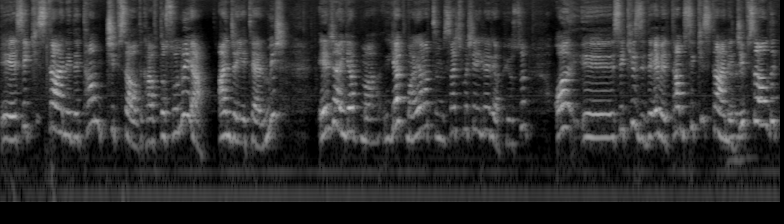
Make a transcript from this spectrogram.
8 tane de tam çips aldık hafta sonu ya. Anca yetermiş. Ercan yapma. Yapma hayatım. Saçma şeyler yapıyorsun. O 8 idi. Evet tam 8 tane Evet. cips aldık.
